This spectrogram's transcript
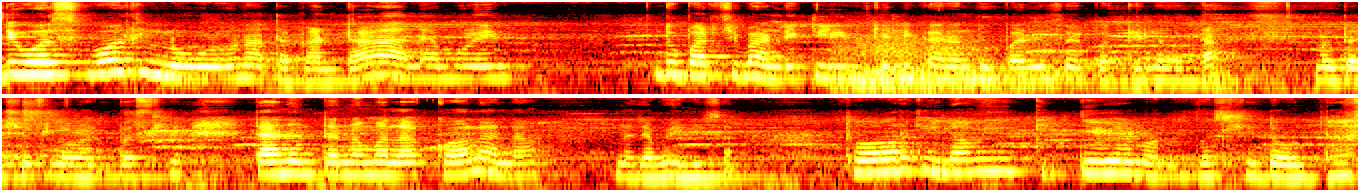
दिवसभर लोळून आता कंटाळा आल्यामुळे दुपारची भांडी क्लीन केली कारण दुपारी स्वयंपाक केला होता. मग तसेच लोळत बसले. त्यानंतरनं मला कॉल आला माझ्या बहिणीचा. तर तिला मी किती वेळ बोलत बसले? दोन तास.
